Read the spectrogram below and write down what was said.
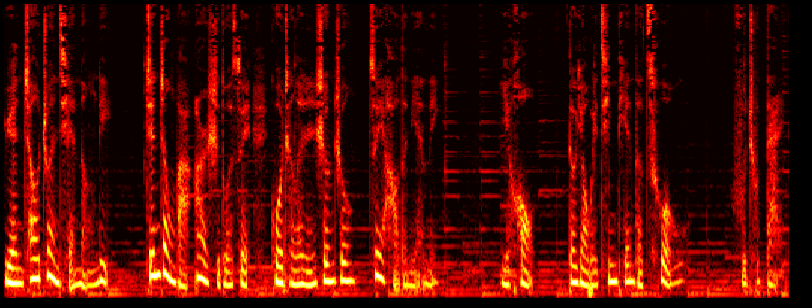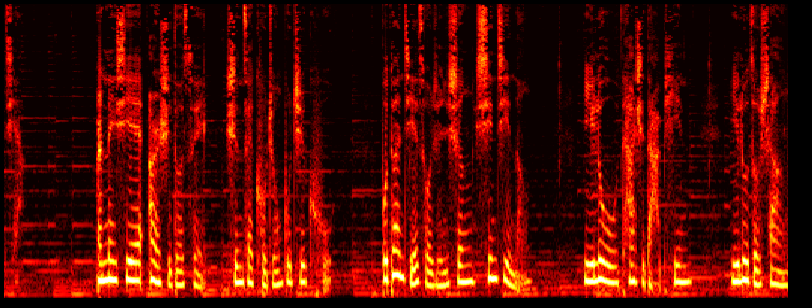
远超赚钱能力，真正把二十多岁过成了人生中最好的年龄。以后，都要为今天的错误付出代价。而那些二十多岁身在苦中不知苦，不断解锁人生新技能，一路踏实打拼，一路走上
